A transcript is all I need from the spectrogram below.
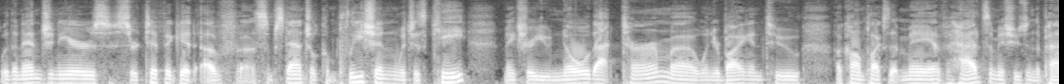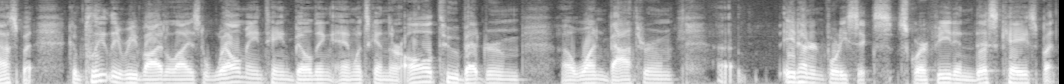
with an engineer's certificate of uh, substantial completion, which is key. Make sure you know that term uh, when you're buying into a complex that may have had some issues in the past, but completely revitalized, well maintained building. And once again, they're all two bedroom, uh, one bathroom. Uh, 846 square feet in this case, but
